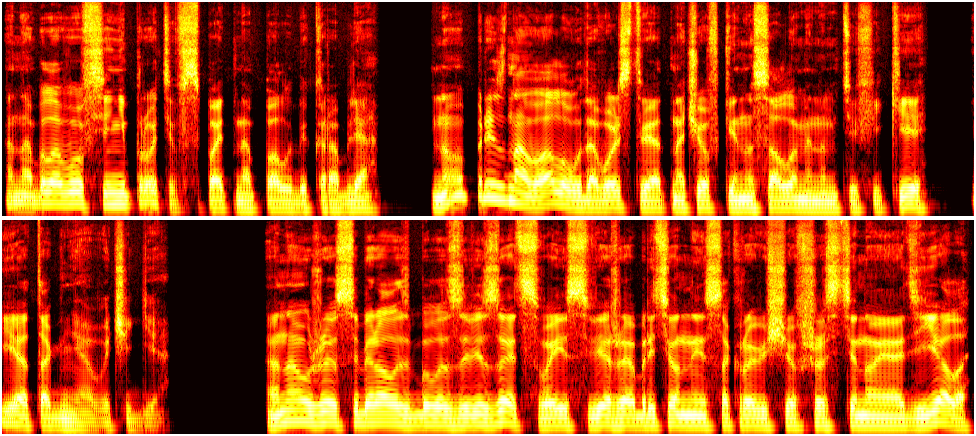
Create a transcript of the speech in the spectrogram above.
Она была вовсе не против спать на палубе корабля, но признавала удовольствие от ночевки на соломенном тюфике и от огня в очаге. Она уже собиралась было завязать свои свежеобретенные сокровища в шерстяное одеяло,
